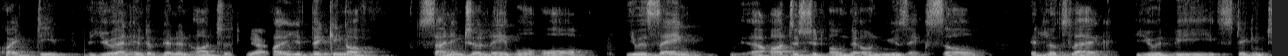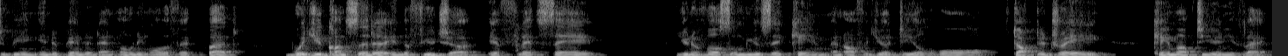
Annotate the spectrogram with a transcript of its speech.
Quite deep. You an independent artist. Yes. Are you thinking of signing to a label, or you were saying uh, artists should own their own music? So it looks like you would be sticking to being independent and owning all of it. But would you consider in the future if, let's say, Universal Music came and offered you a deal, or Dr. Dre came up to you and he's like,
